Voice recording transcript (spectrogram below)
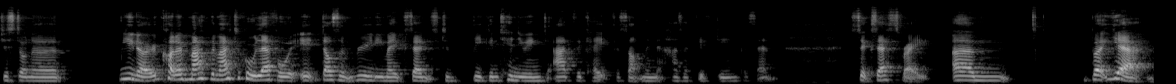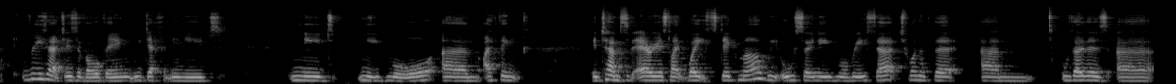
just on a you know, kind of mathematical level, it doesn't really make sense to be continuing to advocate for something that has a 15% success rate. Um, but yeah, research is evolving. We definitely need need need more. Um, I think in terms of areas like weight stigma, we also need more research. One of the um, although there's a,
